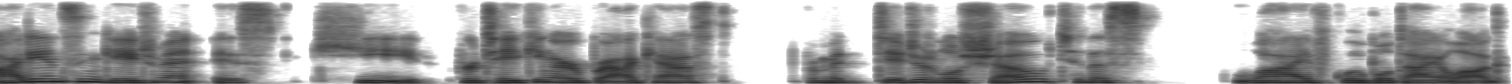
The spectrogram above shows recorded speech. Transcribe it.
Audience engagement is key for taking our broadcast from a digital show to this live global dialogue.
